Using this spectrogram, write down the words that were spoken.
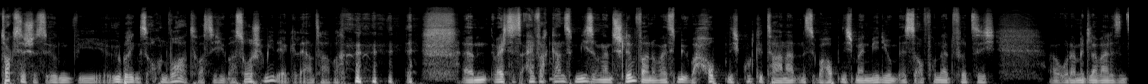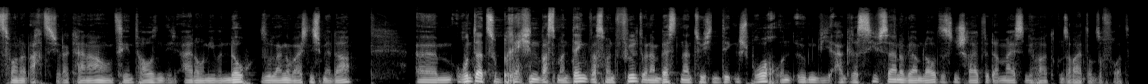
toxisch ist irgendwie übrigens auch ein Wort, was ich über Social Media gelernt habe. ähm, weil ich das einfach ganz mies und ganz schlimm fand und weil es mir überhaupt nicht gut getan hat und es überhaupt nicht mein Medium ist, auf 140 äh, oder mittlerweile sind es 280 oder keine Ahnung, 10.000, I don't even know, so lange war ich nicht mehr da ähm, runterzubrechen, was man denkt, was man fühlt und am besten natürlich einen dicken Spruch und irgendwie aggressiv sein und wer am lautesten schreit, wird am meisten gehört und so weiter und so fort.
